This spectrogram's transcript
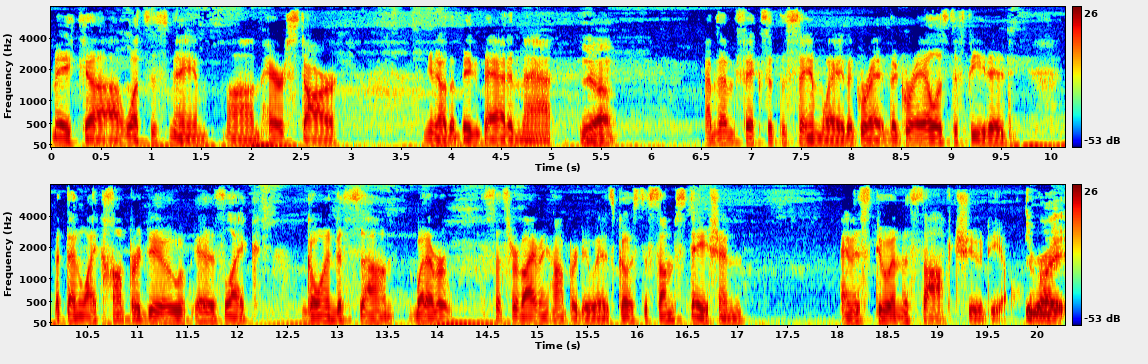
make uh, what's his name, um, Starr, you know, the big bad in that. Yeah. Have them fix it the same way. The gra- the Grail is defeated, but then like Humperdoo is like going to some whatever the surviving Humperdoo is goes to some station and is doing the soft shoe deal. Right.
